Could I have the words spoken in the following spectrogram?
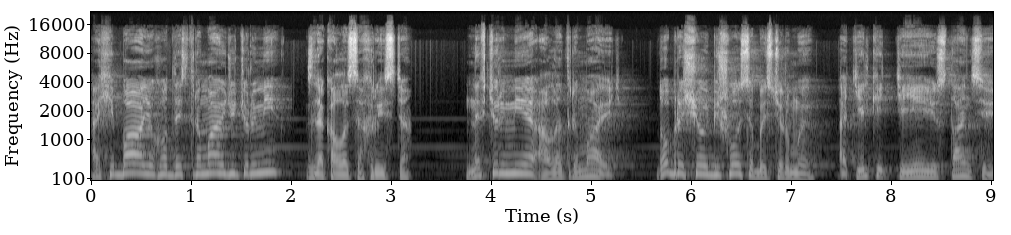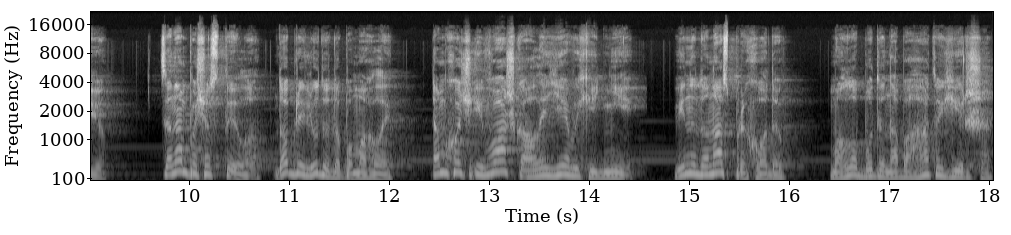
А хіба його десь тримають у тюрмі? злякалася Христя. Не в тюрмі, але тримають. Добре, що обійшлося без тюрми, а тільки тією станцією. Це нам пощастило, добрі люди допомогли. Там, хоч і важко, але є вихідні. Він і до нас приходив. Могло бути набагато гірше.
